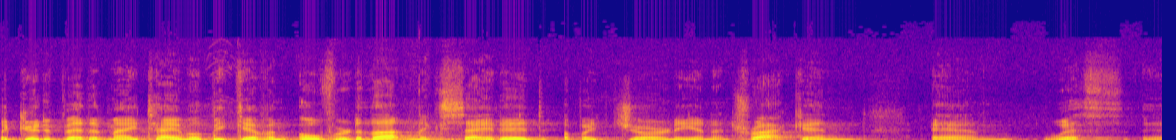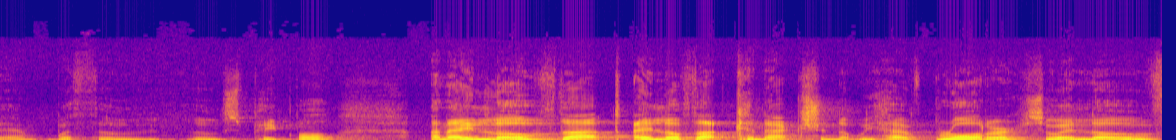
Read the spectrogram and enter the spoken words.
a good bit of my time will be given over to that and excited about journeying and tracking um, with, um, with those, those people. And I love that. I love that connection that we have broader. So I love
